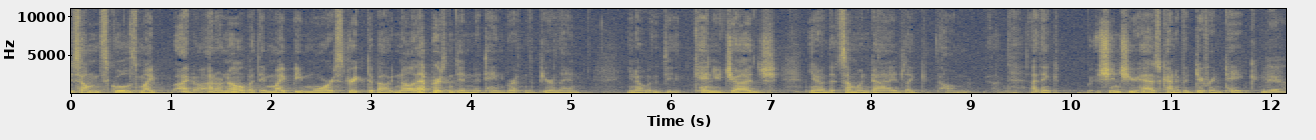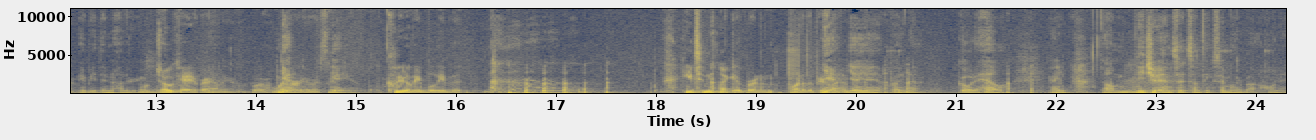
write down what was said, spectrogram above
some schools might, I don't, I don't know, but they might be more strict about, no, that person didn't attain birth in the Pure Land. You know, can you judge, you know, that someone died? Like, um, I think Shinshu has kind of a different take, Yeah. maybe than others. Well, Jokei apparently, or whoever Yeah, was, yeah, yeah. clearly believed it. he did not get burned in one of the Pure yeah, Land. yeah, yeah, yeah, probably not. Go to hell, right? Um, Nichiren said something similar about Honen,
